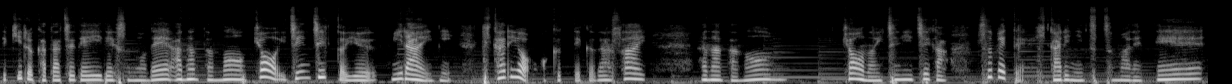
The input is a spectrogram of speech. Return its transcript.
できる形でいいですので、あなたの今日一日という未来に光を送ってください。あなたの今日の一日がすべて光に包まれて、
